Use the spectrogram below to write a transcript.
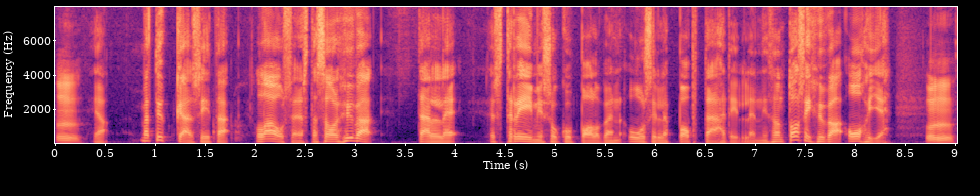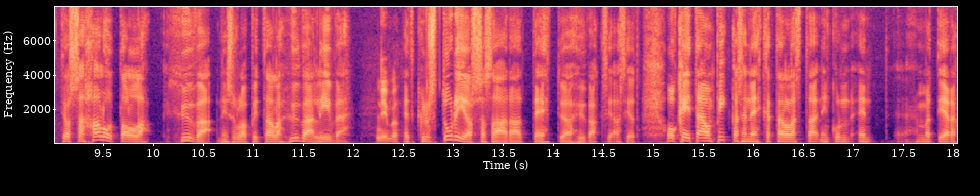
Mm. Ja mä tykkään siitä lauseesta. Se on hyvä tälle striimisukupolven uusille pop-tähdille, niin se on tosi hyvä ohje. Mm. Jos sä haluat olla hyvä, niin sulla pitää olla hyvä live. Niinpä. Että kyllä studiossa saadaan tehtyä hyväksi asioita. Okei, tämä on pikkasen ehkä tällaista, niin kuin en, en mä tiedä,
